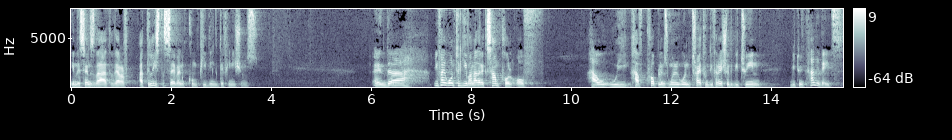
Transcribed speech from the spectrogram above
in the sense that there are at least seven competing definitions. And uh, if I want to give another example of how we have problems when, when we try to differentiate between, between candidates,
